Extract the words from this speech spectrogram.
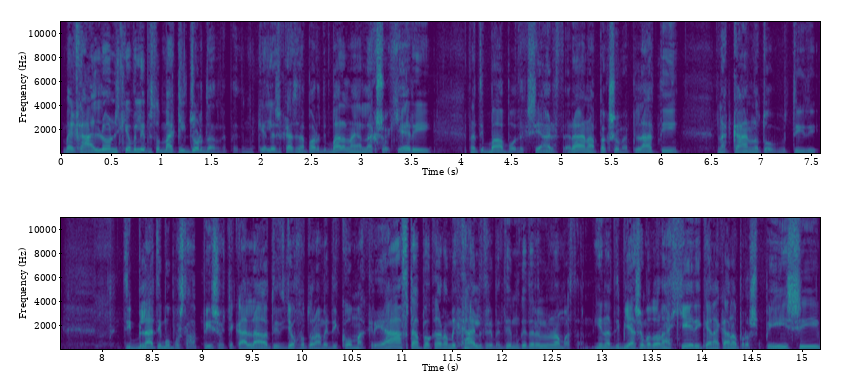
Μεγαλώνεις και βλέπεις τον Μάικλ Τζόρνταν, παιδί μου, και λες: Κάτσε να πάρω την μπάλα, να αλλάξω χέρι, να την πάω από δεξιά-αριστερά, να παίξω με πλάτη, να κάνω το, τη, την πλάτη μου προς τα πίσω και καλά ότι διώχνω τον αμυντικό μακριά. Αυτά που έκανε ο Μιχάλης, ρε παιδί μου, και τρελνόμασταν. Ή να την πιάσω με το ένα χέρι και να κάνω προσποίηση.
